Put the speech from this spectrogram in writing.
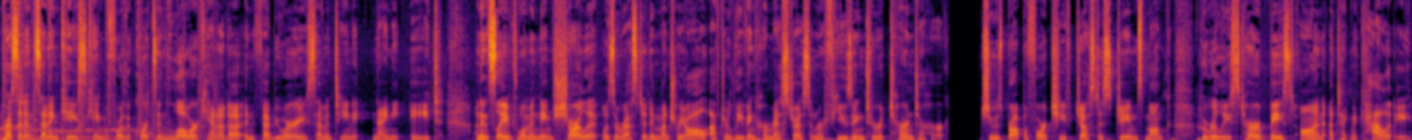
precedent setting case came before the courts in Lower Canada in February 1798. An enslaved woman named Charlotte was arrested in Montreal after leaving her mistress and refusing to return to her. She was brought before Chief Justice James Monk, who released her based on a technicality.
